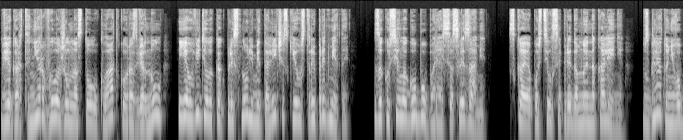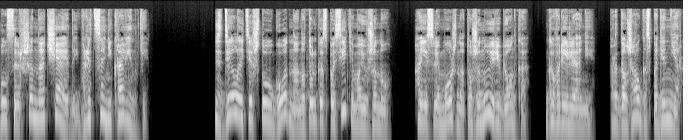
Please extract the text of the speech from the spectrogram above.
Вегард Нер выложил на стол укладку, развернул, и я увидела, как блеснули металлические острые предметы. Закусила губу, борясь со слезами. Скай опустился передо мной на колени. Взгляд у него был совершенно отчаянный, в лице не кровинки. «Сделайте что угодно, но только спасите мою жену. А если можно, то жену и ребенка», — говорили они, — продолжал господин Нер.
